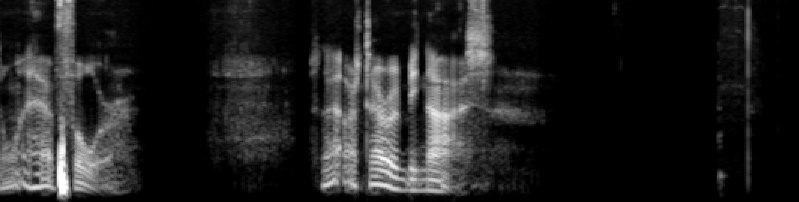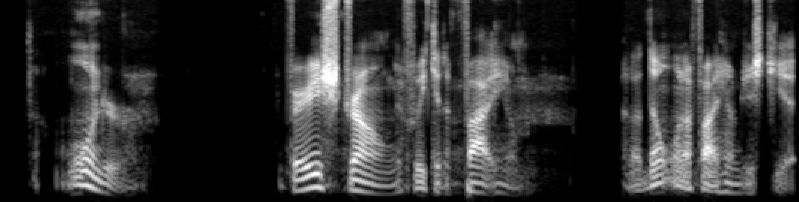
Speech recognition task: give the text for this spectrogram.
Don't have four. So that right there would be nice. I wonder. Very strong if we could fight him. But I don't want to fight him just yet.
